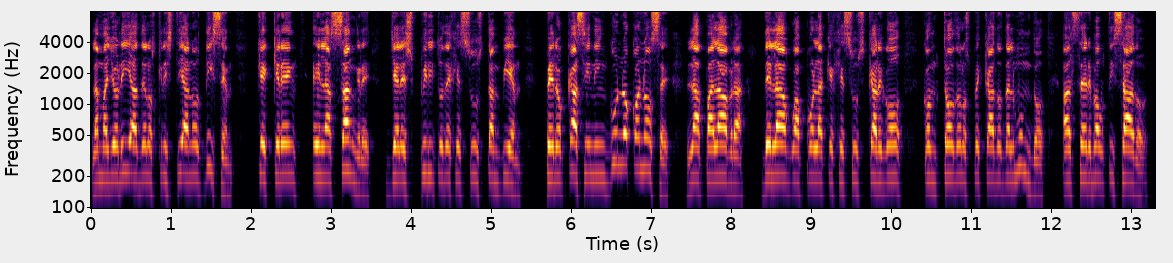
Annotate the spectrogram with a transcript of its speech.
La mayoría de los cristianos dicen que creen en la sangre y el espíritu de Jesús también, pero casi ninguno conoce la palabra del agua por la que Jesús cargó con todos los pecados del mundo al ser bautizado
